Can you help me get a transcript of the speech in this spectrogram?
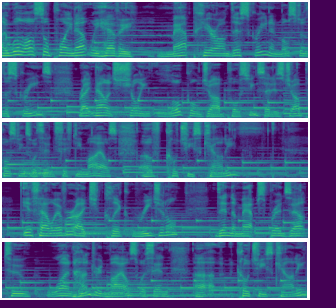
I will also point out we have a map here on this screen and most of the screens. Right now it's showing local job postings, that is job postings within 50 miles of Cochise County. If, however, I click regional, then the map spreads out to 100 miles within uh, Cochise County.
